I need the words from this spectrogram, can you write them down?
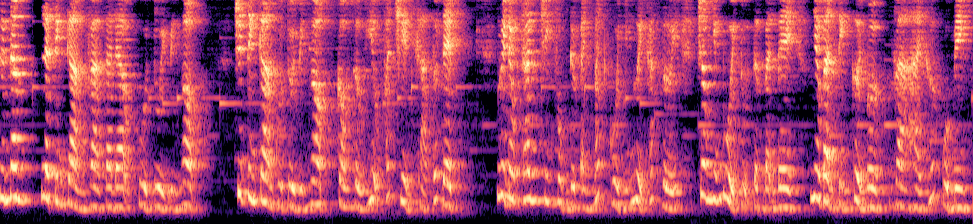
Thứ năm là tình cảm và gia đạo của tuổi Bính Ngọ. Chuyện tình cảm của tuổi Bính Ngọ có dấu hiệu phát triển khá tốt đẹp. Người độc thân chinh phục được ánh mắt của những người khác giới trong những buổi tụ tập bạn bè nhờ bản tính cởi mở và hài hước của mình.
